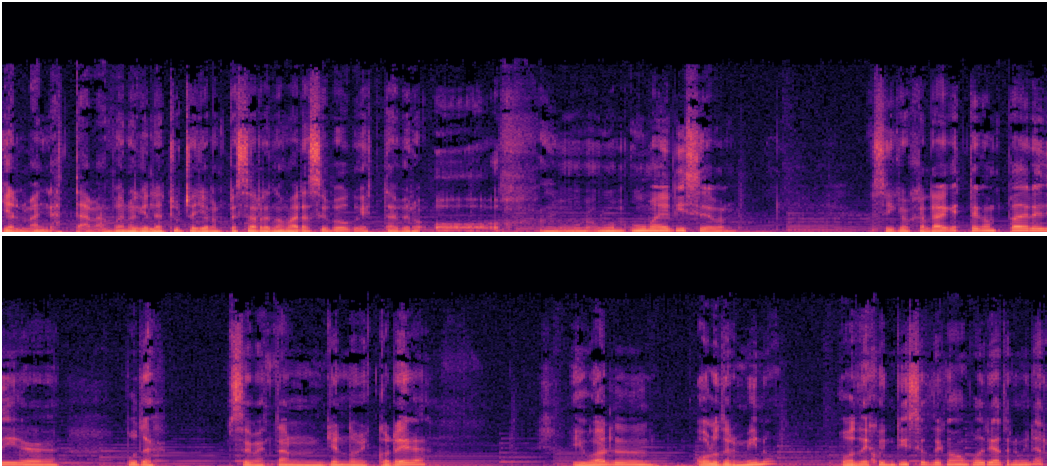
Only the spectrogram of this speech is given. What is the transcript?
Y el manga está más bueno que la chucha, yo lo empecé a retomar hace poco y está, pero... ¡Oh! un- un- Una delicia. Así que ojalá que este compadre diga... Puta, se me están yendo mis colegas. Igual o lo termino o dejo indicios de cómo podría terminar.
